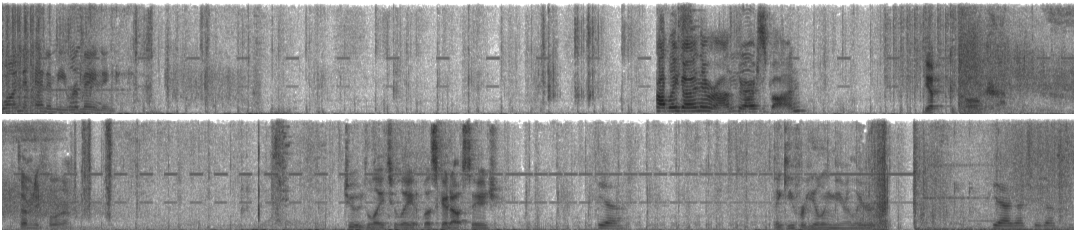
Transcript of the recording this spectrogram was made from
One enemy remaining. Probably going around through our spawn. Yep, good call. 74. Too late, too late. Let's get out, Sage. Yeah. Thank you for healing me earlier. Yeah, I got you, got you.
